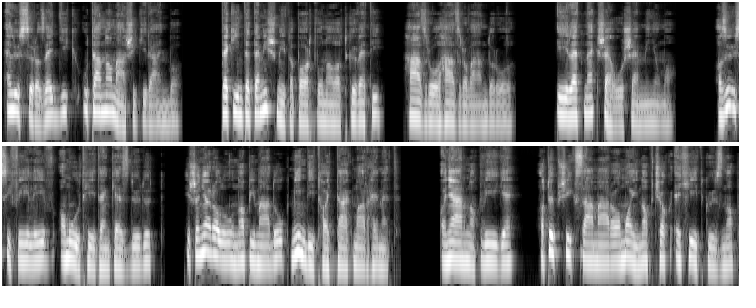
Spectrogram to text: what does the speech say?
először az egyik, utána a másik irányba. Tekintetem ismét a partvonalat követi, házról házra vándorol. Életnek sehol semmi nyoma. Az őszi fél év a múlt héten kezdődött, és a nyaraló napimádók mind itt hagyták Marhemet. A nyárnak vége, a többség számára a mai nap csak egy hétköznap,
